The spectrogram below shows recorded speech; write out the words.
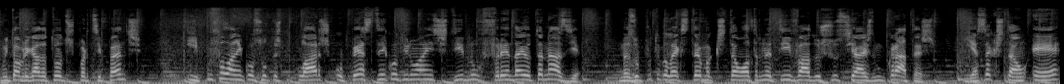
Muito obrigado a todos os participantes. E por falar em consultas populares, o PSD continua a insistir no referendo à eutanásia. Mas o Portugalex tem uma questão alternativa à dos sociais-democratas. E essa questão é.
